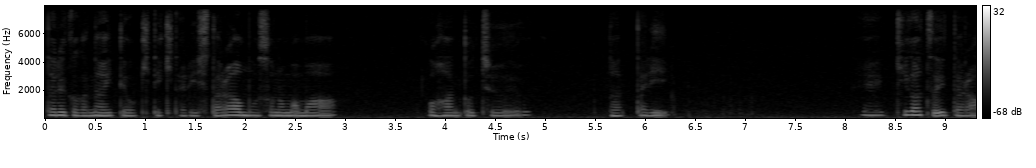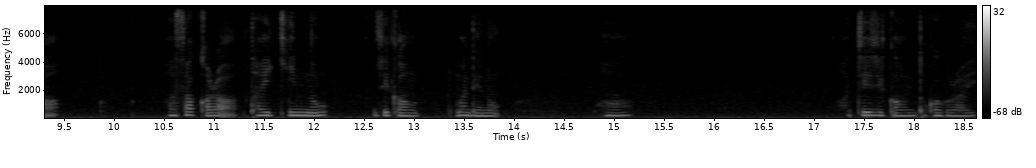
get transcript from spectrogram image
誰かが泣いて起きてきたりしたらもうそのままご飯途中なったり、えー、気が付いたら朝から退勤の時間までの、まあ、8時間とかぐらい。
